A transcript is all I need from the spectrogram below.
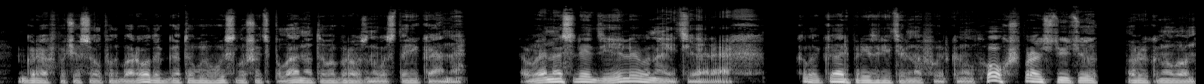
— граф почесал подбородок, готовый выслушать план этого грозного старикана. «Вы наследили в Найтярах?» Клыкарь презрительно фыркнул. «Ох простите!» — рыкнул он.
